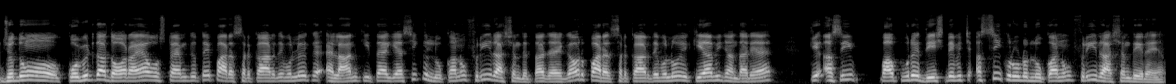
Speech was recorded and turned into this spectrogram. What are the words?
ਜਦੋਂ ਕੋਵਿਡ ਦਾ ਦੌਰ ਆਇਆ, ਉਸ ਟਾਈਮ ਦੇ ਉੱਤੇ ਭਾਰਤ ਸਰਕਾਰ ਦੇ ਵੱਲੋਂ ਇੱਕ ਐਲਾਨ ਕੀਤਾ ਗਿਆ ਸੀ ਕਿ ਲੋਕਾਂ ਨੂੰ ਫ੍ਰੀ ਰਾਸ਼ਨ ਦਿੱਤਾ ਜਾਏਗਾ ਔਰ ਭਾਰਤ ਸਰਕਾਰ ਦੇ ਵੱਲੋਂ ਇਹ ਕਿਹਾ ਵੀ ਜਾਂਦਾ ਰਿਹਾ ਹੈ ਕਿ ਅਸੀਂ ਆਪਾਂ ਪੂਰੇ ਦੇਸ਼ ਦੇ ਵਿੱਚ 80 ਕਰੋੜ ਲੋਕਾਂ ਨੂੰ ਫ੍ਰੀ ਰਾਸ਼ਨ ਦੇ ਰਹੇ ਹਾਂ।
